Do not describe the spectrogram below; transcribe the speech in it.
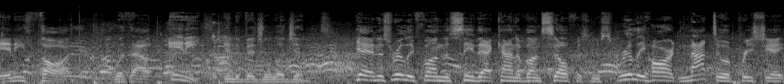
any thought, without any individual agendas. Yeah, and it's really fun to see that kind of unselfishness. Really hard not to appreciate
